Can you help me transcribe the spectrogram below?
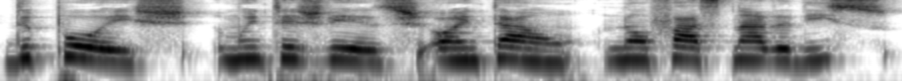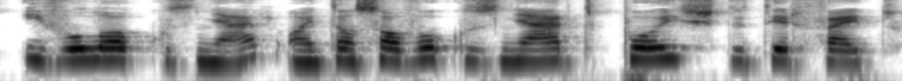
Depois, muitas vezes, ou então não faço nada disso e vou logo cozinhar, ou então só vou cozinhar depois de ter feito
